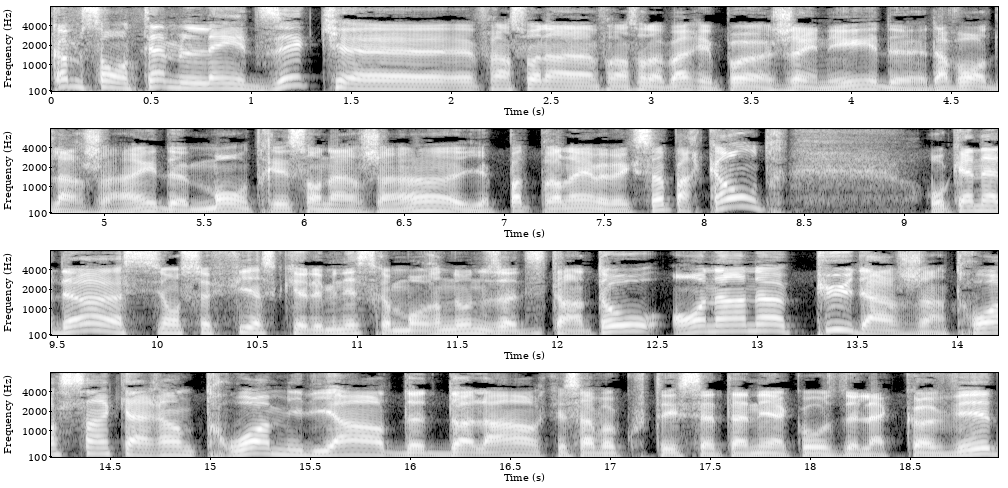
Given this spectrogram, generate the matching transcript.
Comme son thème l'indique, euh, François François Lebert est pas gêné d'avoir de, l'argent et de montrer son argent. Il n'y a pas de problème avec ça. Par contre, au Canada, si on se fie à ce que le ministre Morneau nous a dit tantôt, on n'en a plus d'argent. 343 milliards de dollars que ça va coûter cette année à cause de la COVID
